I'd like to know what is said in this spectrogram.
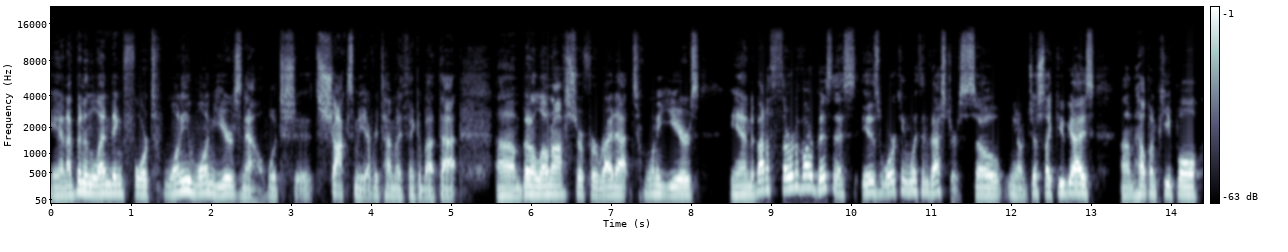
and I've been in lending for 21 years now, which shocks me every time I think about that. Um, been a loan officer for right at 20 years, and about a third of our business is working with investors. So, you know, just like you guys, um, helping people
